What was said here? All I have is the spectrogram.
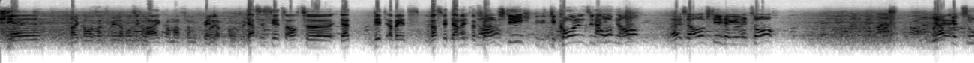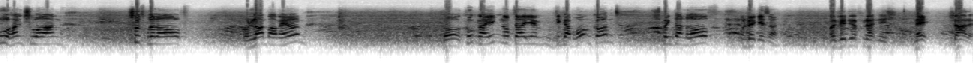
Schnell. 3,5 Meter pro Sekunde. 3,5 Meter pro Sekunde. Das ist jetzt auch zu. Das wird aber jetzt. Was wird damit Der befördert? Aufstieg, die, die Kohlen sind oben drauf. Da ist der Aufstieg, der geht jetzt hoch. Jacke zu, Handschuhe an, Schutzbrille auf und Lampe am Helm. So, guck nach hinten, ob da hier ein dicker Brocken kommt, springt dann drauf und weg ist er. Und wir dürfen das nicht. Nee. Schade.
